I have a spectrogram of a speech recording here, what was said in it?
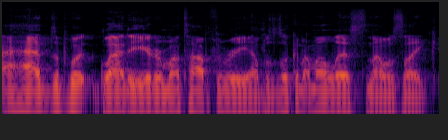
I had to put Gladiator in my top three. I was looking at my list and I was like,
